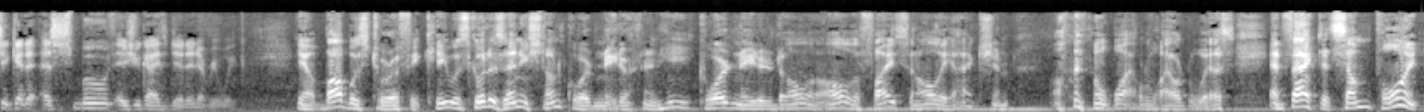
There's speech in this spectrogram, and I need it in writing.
to get it as smooth as you guys did it every week. Yeah, Bob was terrific. He was good as any stunt coordinator, and he coordinated all all the fights and all the action on the Wild Wild West. In fact, at some point,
